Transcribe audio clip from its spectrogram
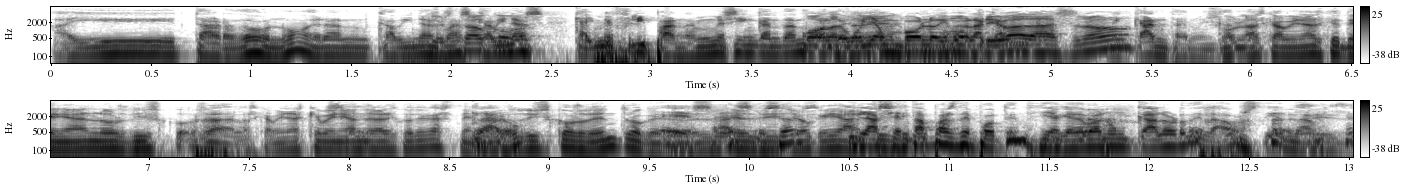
ahí tardó, ¿no? Eran cabinas Yo más, cabinas como- que a mí me flipan, a mí me sigue encantando Mola cuando voy a un bolo y veo privadas, cabina. ¿no? Me encanta, me Son las cabinas que tenían los discos, o sea, las cabinas que venían de las discotecas tenían Claro. los discos dentro, que el- Esas, el, esas. jockey y las etapas de potencia que daban un calor de la hostia. Sí, sí.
